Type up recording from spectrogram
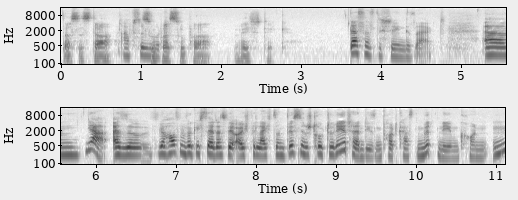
Das ist da Absolut. super, super wichtig. Das hast du schön gesagt. Ähm, ja, also wir hoffen wirklich sehr, dass wir euch vielleicht so ein bisschen strukturierter in diesen Podcast mitnehmen konnten.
